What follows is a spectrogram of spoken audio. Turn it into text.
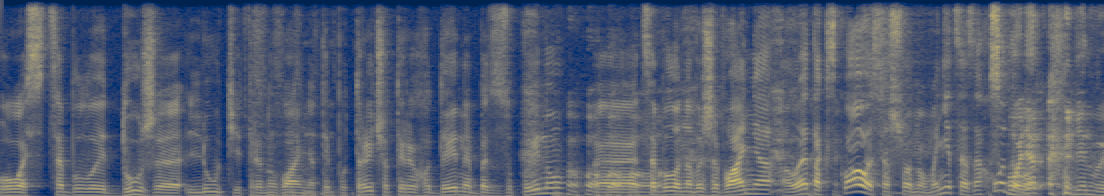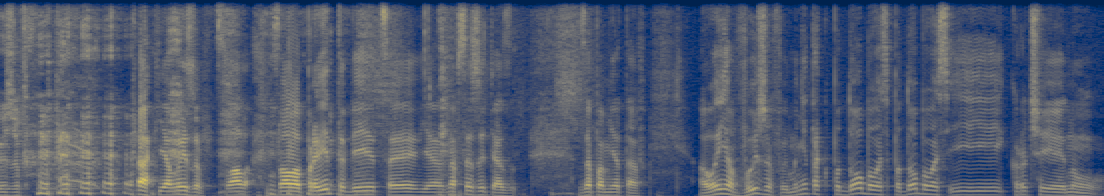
Ось це були дуже люті тренування, типу 3-4 години без зупину. Е, Це було на виживання, але так склалося, що ну мені це заходило. Спойлер, він вижив. Так, я вижив. Слава, слава, привіт тобі. Це я на все життя запам'ятав. Але я вижив, і мені так подобалось, подобалось. І коротше, ну.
